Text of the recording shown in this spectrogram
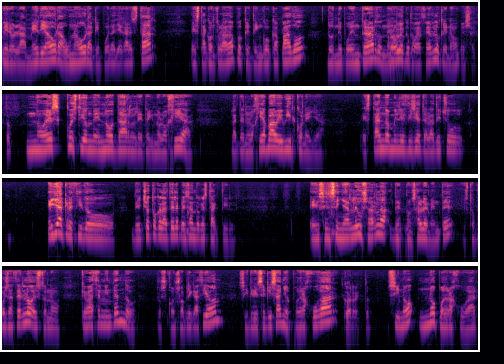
pero la media hora, una hora que pueda llegar a estar, está controlada porque tengo capado dónde puede entrar, dónde no, lo que puede hacer, lo que no. Exacto. No es cuestión de no darle tecnología, la tecnología va a vivir con ella. Está en 2017, lo has dicho. Ella ha crecido, de hecho toca la tele pensando que es táctil. Es enseñarle a usarla responsablemente. Esto puedes hacerlo, esto no. ¿Qué va a hacer Nintendo? pues con su aplicación, si tienes X años podrás jugar, Correcto. si no, no podrás jugar.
